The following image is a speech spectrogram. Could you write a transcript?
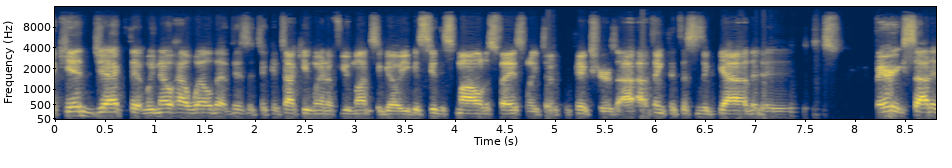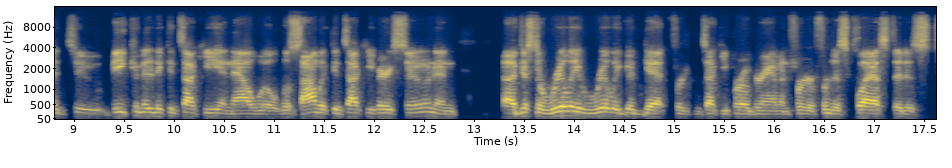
a kid, Jack, that we know how well that visit to Kentucky went a few months ago. You could see the smile on his face when he took the pictures. I, I think that this is a guy that is very excited to be committed to Kentucky, and now we'll we'll sign with Kentucky very soon. And uh, just a really really good get for Kentucky program and for for this class that is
